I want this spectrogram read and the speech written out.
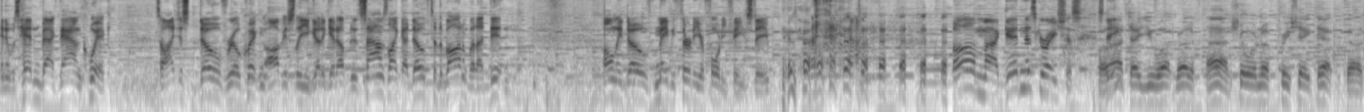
and it was heading back down quick. So I just dove real quick, and obviously, you got to get up. It sounds like I dove to the bottom, but I didn't. Only dove maybe 30 or 40 feet, Steve. oh my goodness gracious. Well, I tell you what, brother, I sure enough appreciate that because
